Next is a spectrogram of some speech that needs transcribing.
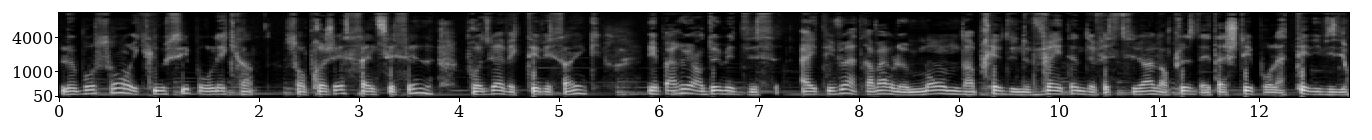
le Bosson écrit aussi pour l'écran. Son projet Sainte-Cécile, produit avec TV5, est paru en 2010, a été vu à travers le monde dans près d'une vingtaine de festivals en plus d'être acheté pour la télévision.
